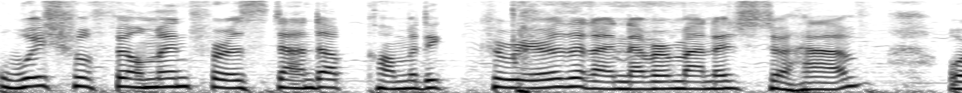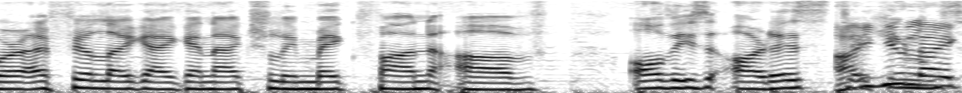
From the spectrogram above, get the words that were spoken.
wish fulfillment for a stand up comedy career that I never managed to have, where I feel like I can actually make fun of all these artists. Are you like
